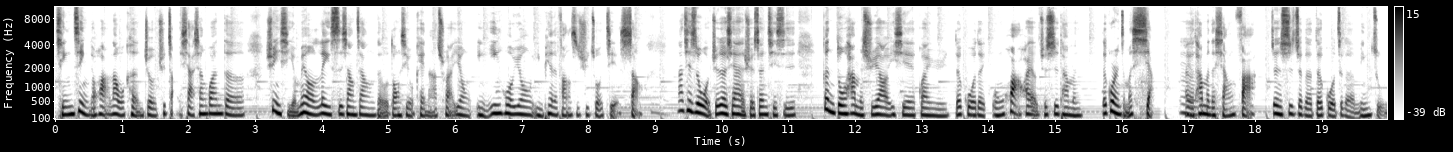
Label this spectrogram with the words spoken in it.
情境的话，那我可能就去找一下相关的讯息，有没有类似像这样的东西，我可以拿出来用影音或用影片的方式去做介绍。那其实我觉得现在的学生其实更多，他们需要一些关于德国的文化，还有就是他们德国人怎么想，还有他们的想法，认识这个德国这个民族，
